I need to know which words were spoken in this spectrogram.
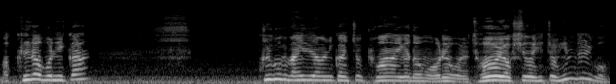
막 그러다 보니까 굴곡이 많이 되다 보니까 좀 교환하기가 너무 어려워요. 저 역시도 좀 힘들고.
